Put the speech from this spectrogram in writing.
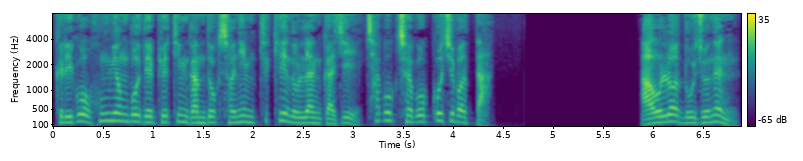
그리고 홍명보 대표팀 감독 선임 특혜 논란까지 차곡차곡 꼬집었다. 아울러 노조는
